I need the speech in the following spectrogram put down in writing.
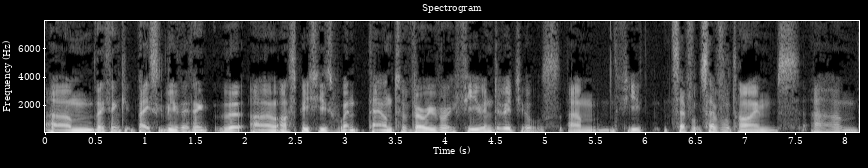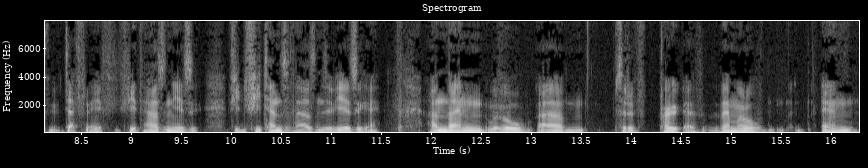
Um, they think basically they think that uh, our species went down to very very few individuals, um, a few several several times, um, definitely a few thousand years, a few, few tens of thousands of years ago, and then we've all um, sort of pro, uh, then we're all in,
